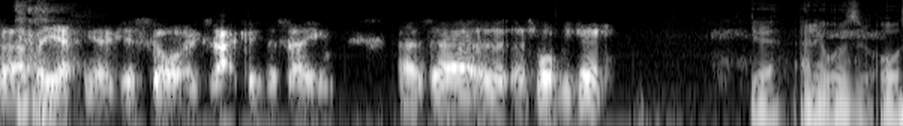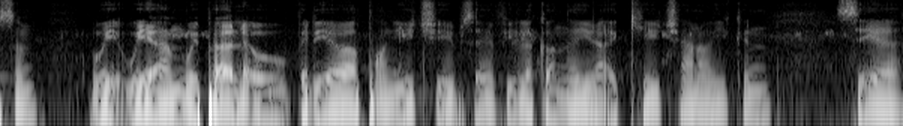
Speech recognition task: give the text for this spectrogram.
uh, but yeah, you know, you saw exactly the same as uh, as what we did. Yeah, and it was awesome. We we um we put a little video up on YouTube, so if you look on the United Q channel, you can see a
